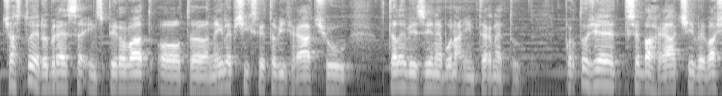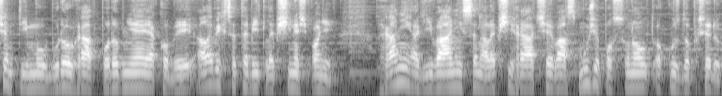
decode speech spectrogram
Často je dobré se inspirovat od nejlepších světových hráčů v televizi nebo na internetu. Protože třeba hráči ve vašem týmu budou hrát podobně jako vy, ale vy chcete být lepší než oni. Hraní a dívání se na lepší hráče vás může posunout o kus dopředu.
